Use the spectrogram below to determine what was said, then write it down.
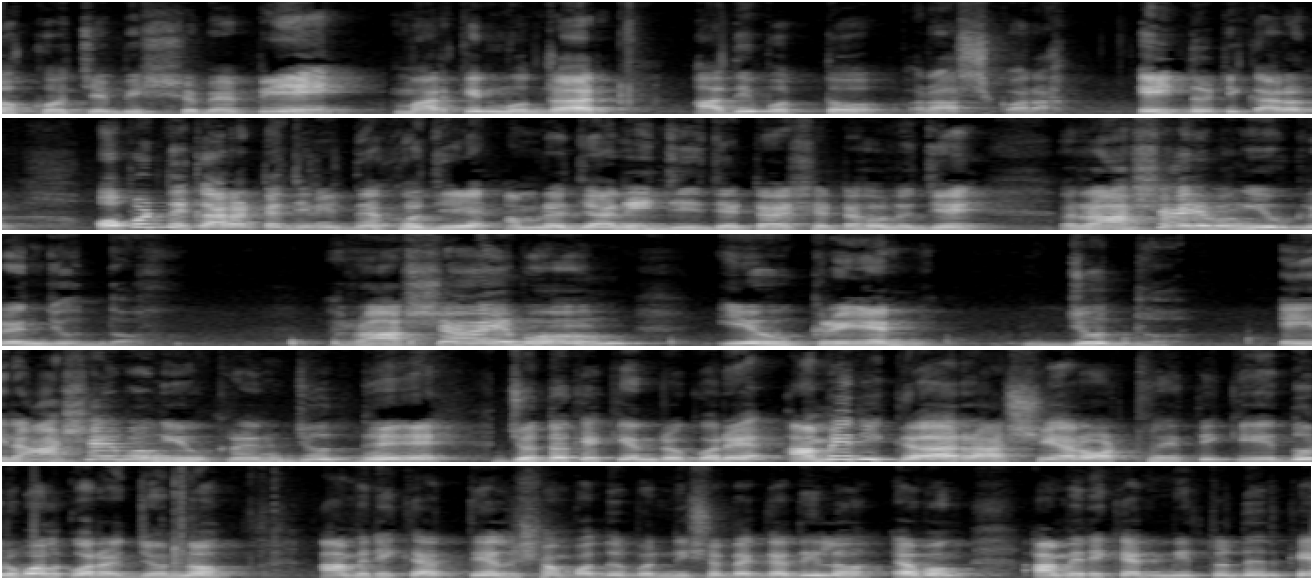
লক্ষ্য হচ্ছে বিশ্বব্যাপী মার্কিন মুদ্রার আধিপত্য হ্রাস করা। এই দুটি কারণ। অপরদিকে আর একটা জিনিস দেখো যে, আমরা জানি যে যেটা, সেটা হলো যে রাশিয়া এবং ইউক্রেন যুদ্ধ। রাশিয়া এবং ইউক্রেন যুদ্ধ। এই রাশিয়া এবং ইউক্রেন যুদ্ধে, যুদ্ধকে কেন্দ্র করে আমেরিকা রাশিয়ার অর্থনীতিকে দুর্বল করার জন্য আমেরিকা তেল সম্পদের উপর নিষেধাজ্ঞা দিল এবং আমেরিকার মিত্রদেরকে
